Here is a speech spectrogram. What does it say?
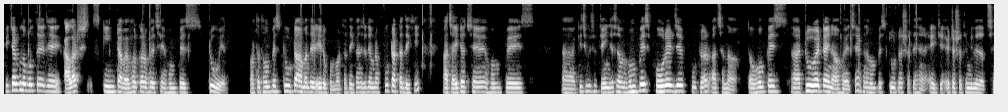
ফিচারগুলো বলতে যে কালার স্কিমটা ব্যবহার করা হয়েছে হোম পেজ টু এর। অর্থাৎ হোম পেজ টুটা আমাদের এরকম। অর্থাৎ এখানে যদি আমরা ফুটারটা দেখি আচ্ছা এটা হচ্ছে হোম পেজ কিছু কিছু চেঞ্জেস হোম পেজ ফোর এর যে ফুটার আচ্ছা না। তো হোম পেজ টু এরটাই নেওয়া হয়েছে। এখানে হোম পেজ টুটার সাথে হ্যাঁ এই যে, এটার সাথে মিলে যাচ্ছে।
